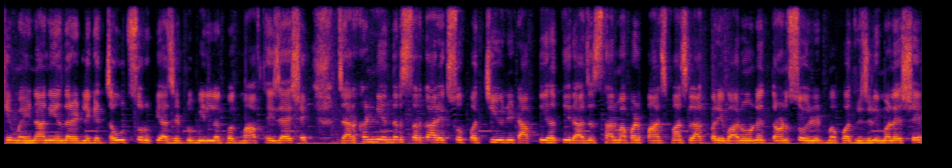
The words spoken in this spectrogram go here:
છે. મહિનાની અંદર એટલે કે ચૌદસો રૂપિયા જેટલું બિલ લગભગ માફ થઈ જાય છે. ઝારખંડની અંદર સરકાર એકસો યુનિટ આપતી હતી. રાજસ્થાનમાં પણ પાંચ પાંચ લાખ પરિવારોને ત્રણસો યુનિટ મફત વીજળી મળે છે.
